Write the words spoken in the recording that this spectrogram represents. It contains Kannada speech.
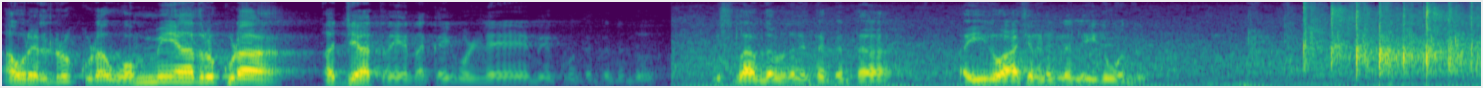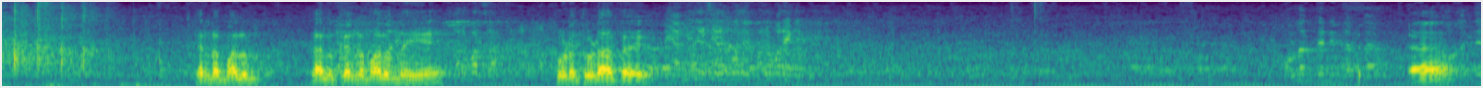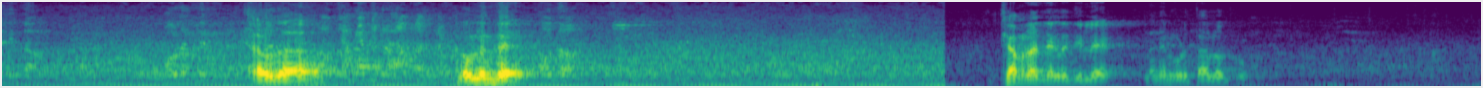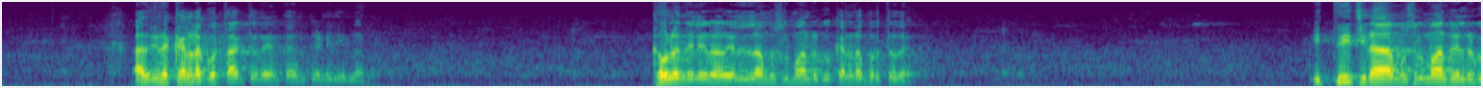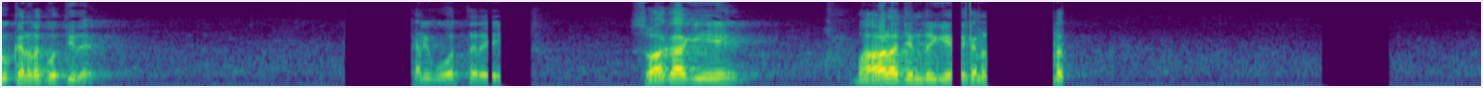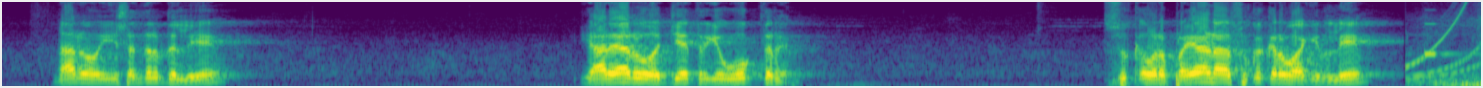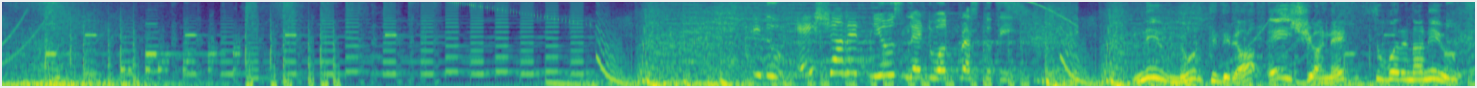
ಅವರೆಲ್ಲರೂ ಕೂಡ ಒಮ್ಮೆಯಾದರೂ ಕೂಡ ಹಜ್ಯಾತ್ರೆಯನ್ನು ಕೈಗೊಳ್ಳಲೇಬೇಕು ಅಂತಕ್ಕಂಥದ್ದು ಇಸ್ಲಾಂ ಧರ್ಮದಲ್ಲಿರ್ತಕ್ಕಂಥ ಐದು ಆಚರಣೆಗಳಲ್ಲಿ ಇದು ಒಂದು. ಕನ್ನಡ ಮಾಲೂಮ್, ಕಾನೂನು, ಕನ್ನಡ ಮಾಲೂಮ್ನೇ ತೋಡ ತೋಡ ಆತ ಹೌದಾ? ಕೌಲಂದೆ ಚಾಮರಾಜನಗರ ಜಿಲ್ಲೆ ನಂಜನಗೂಡು ತಾಲೂಕು. ಅದರಿಂದ ಕನ್ನಡ ಗೊತ್ತಾಗ್ತದೆ ಅಂತ ಅನ್ಕೊಂಡಿದ್ದೀನಿ ನಾನು. ಕೌಲಂದಲ್ಲಿರೋ ಎಲ್ಲ ಮುಸಲ್ಮಾನರಿಗೂ ಕನ್ನಡ ಬರ್ತದೆ. ಇತ್ತೀಚಿನ ಮುಸಲ್ಮಾನರೆಲ್ಲರಿಗೂ ಕನ್ನಡ ಗೊತ್ತಿದೆ. ಕಲಿ ಓದ್ತಾರೆ. ಸೊ ಹಾಗಾಗಿ ಬಹಳ ಜನರಿಗೆ ಕನ್ನಡ ನಾನು ಈ ಸಂದರ್ಭದಲ್ಲಿ ಯಾರ್ಯಾರು ಅಜ್ಜೇತ್ರಿಗೆ ಹೋಗ್ತಾರೆ ಸುಖ ಅವರ ಪ್ರಯಾಣ ಸುಖಕರವಾಗಿರಲಿ. ಇದು ಏಷ್ಯಾನೆಟ್ ನ್ಯೂಸ್ ನೆಟ್ವರ್ಕ್ ಪ್ರಸ್ತುತಿ. ನೀವು ನೋಡ್ತಿದ್ದೀರಾ ಏಷ್ಯಾ ನೆಟ್ ಸುವರ್ಣ ನ್ಯೂಸ್.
